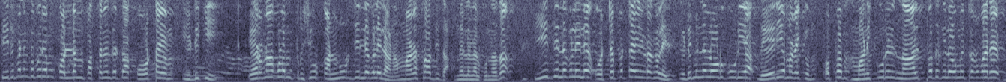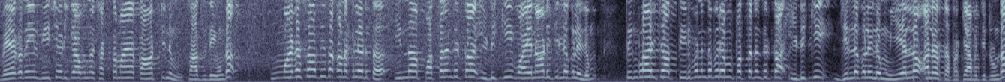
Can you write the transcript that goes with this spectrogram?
തിരുവനന്തപുരം കൊല്ലം പത്തനംതിട്ട കോട്ടയം ഇടുക്കി എറണാകുളം തൃശൂർ കണ്ണൂർ ജില്ലകളിലാണ് മഴ സാധ്യത നിലനിൽക്കുന്നത്. ഈ ജില്ലകളിലെ ഒറ്റപ്പെട്ട ഇടങ്ങളിൽ ഇടിമിന്നലോട് കൂടിയ നേരിയ മഴയ്ക്കും ഒപ്പം മണിക്കൂറിൽ നാൽപ്പത് കിലോമീറ്റർ വരെ വേഗതയിൽ വീശിയടിക്കാവുന്ന ശക്തമായ കാറ്റിനും സാധ്യതയുണ്ട്. മഴ സാധ്യത കണക്കിലെടുത്ത് ഇന്ന് പത്തനംതിട്ട ഇടുക്കി വയനാട് ജില്ലകളിലും തിങ്കളാഴ്ച തിരുവനന്തപുരം പത്തനംതിട്ട ഇടുക്കി ജില്ലകളിലും യെല്ലോ അലർട്ട് പ്രഖ്യാപിച്ചിട്ടുണ്ട്.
